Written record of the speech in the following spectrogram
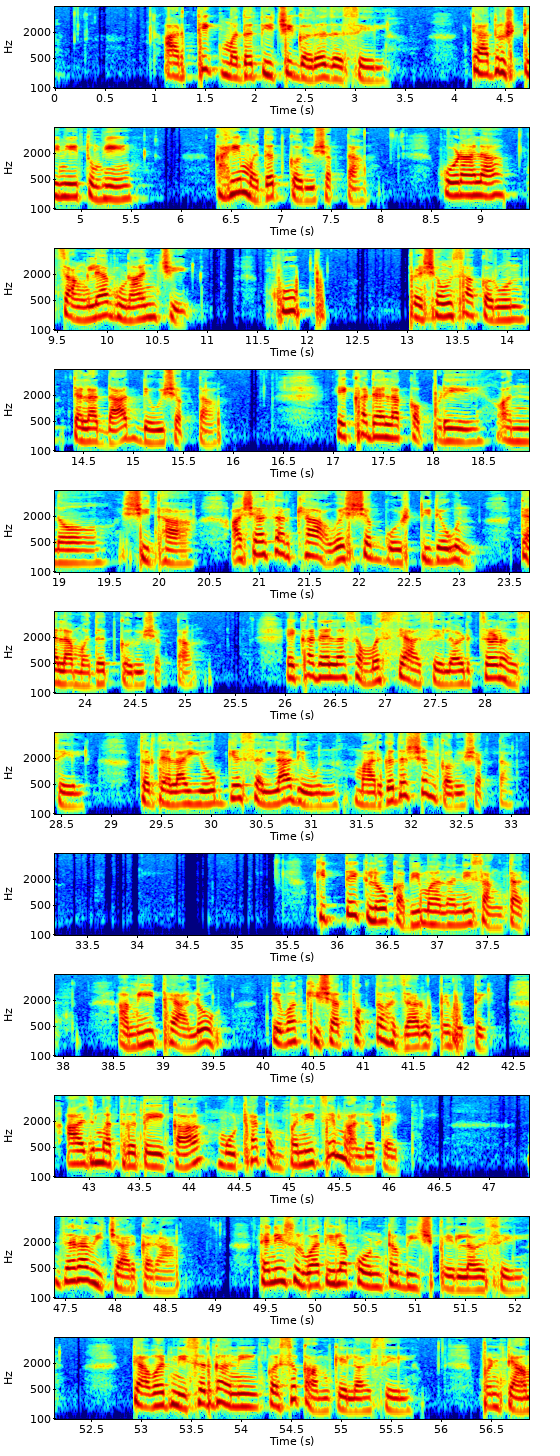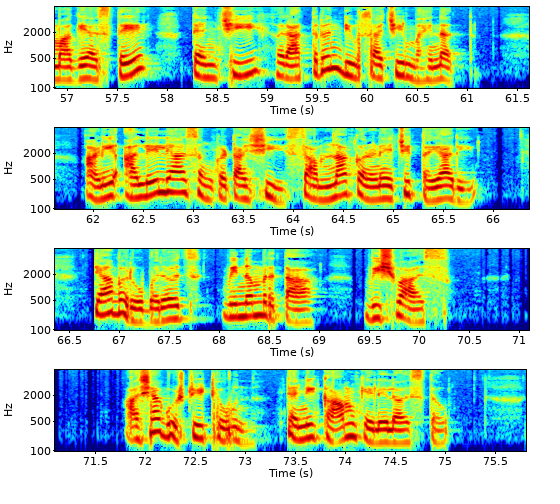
आर्थिक मदतीची गरज असेल त्या दृष्टीने तुम्ही काही मदत करू शकता. कोणाला चांगल्या गुणांची खूप प्रशंसा करून त्याला दाद देऊ शकता. एखाद्याला कपडे अन्न शिधा अशासारख्या आवश्यक गोष्टी देऊन त्याला मदत करू शकता. एखाद्याला समस्या असेल अडचण असेल तर त्याला योग्य सल्ला देऊन मार्गदर्शन करू शकता. कित्येक लोक अभिमानाने सांगतात आम्ही इथे आलो तेव्हा खिशात फक्त हजार रुपये होते. आज मात्र ते एका मोठ्या कंपनीचे मालक आहेत. जरा विचार करा. त्यांनी सुरुवातीला कोणतं बीज पेरलं असेल? त्यावर निसर्गाने कसं काम केलं असेल? पण त्यामागे असते त्यांची रात्रंदिवसाची मेहनत आणि आलेल्या संकटाशी सामना करण्याची तयारी. त्याबरोबरच विनम्रता विश्वास अशा गोष्टी ठेवून त्यांनी काम केलेलं असतं.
